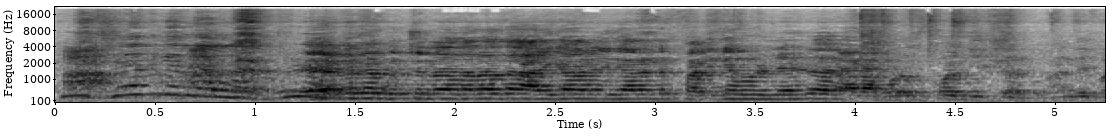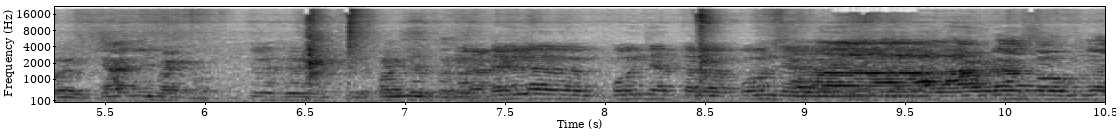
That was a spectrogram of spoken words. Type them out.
వేటలో కూర్చున్న తర్వాత అడిగాలి అడిగాలంటే పలికే ఉండలేడు ఆడ అప్పుడు ఫోన్ ఇచ్చాడు అందుకే ఛార్జింగ్ పెట్టడం. ఇది పని చేస్తారా. ఆవిడ సౌకర్యంగా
